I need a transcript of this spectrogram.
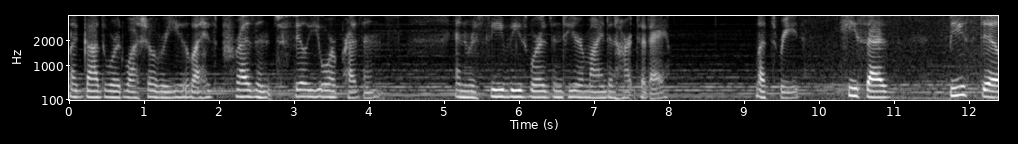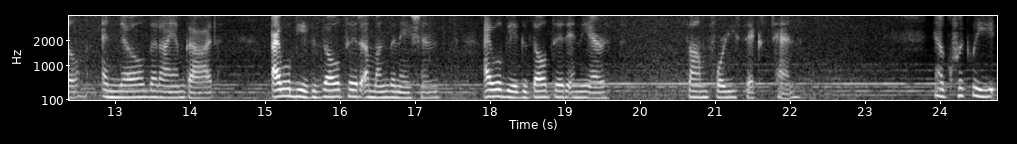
Let God's word wash over you. Let his presence fill your presence. And receive these words into your mind and heart today. Let's read. He says, Be still and know that I am God. I will be exalted among the nations. I will be exalted in the earth. Psalm 46:10. Now quickly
